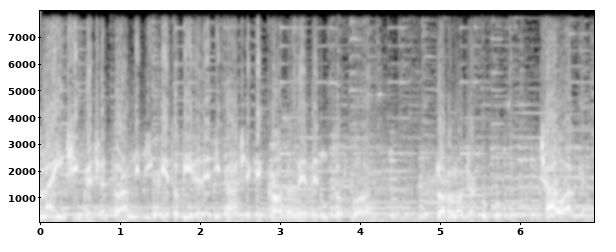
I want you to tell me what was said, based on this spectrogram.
Ma in 500 anni di quieto vivere e di pace che cosa ne è venuto fuori? L'orologio a cucù. Ciao Alga.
